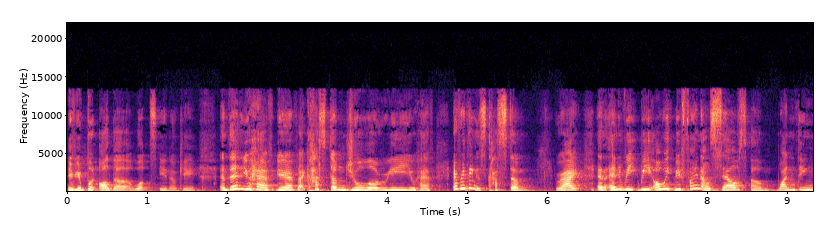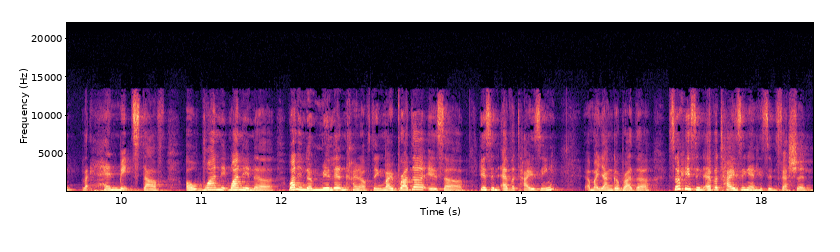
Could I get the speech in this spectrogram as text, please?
If you put all the works in, okay? And then you have you have like custom jewelry, you have everything is custom right? And, and we, we always we find ourselves um, wanting like handmade stuff or one, one, in a, one in a million kind of thing. My brother is uh, he's in advertising, uh, my younger brother. So he's in advertising and he's in fashion.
